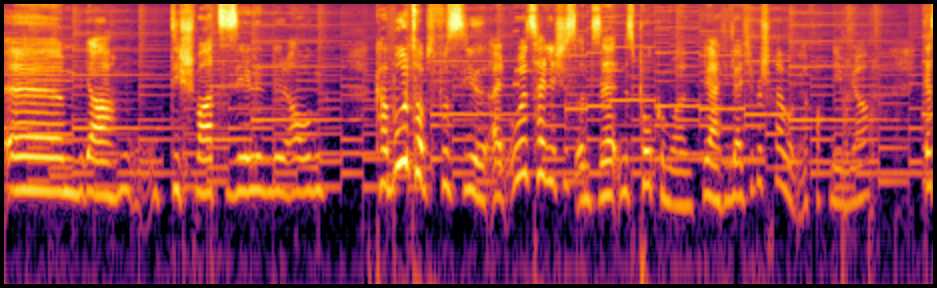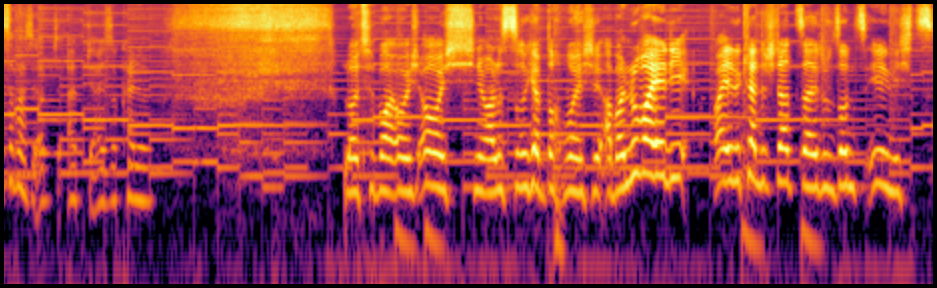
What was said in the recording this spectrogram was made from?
Ähm, ja. Die schwarze Seele in den Augen. Kabutops-Fossil. Ein urzeitliches und seltenes Pokémon. Ja, die gleiche Beschreibung einfach nehmen, ja. Deshalb habt ihr also keine Leute bei euch. Oh, ich nehme alles zurück. Ich hab doch welche. Aber nur weil ihr die, weil ihr eine kleine Stadt seid und sonst eh nichts.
